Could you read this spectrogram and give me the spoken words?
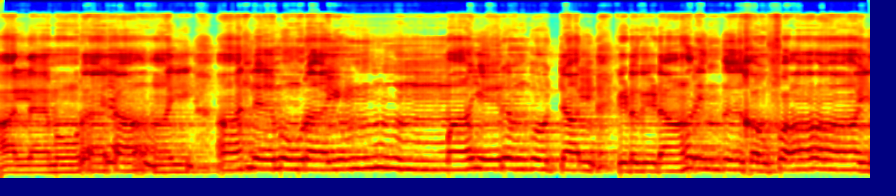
അലമുറയായി. അലമുറയും മായരം കൂറ്റാൽ കിടുകിടാറിന്ത് ഹൗഫായി.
